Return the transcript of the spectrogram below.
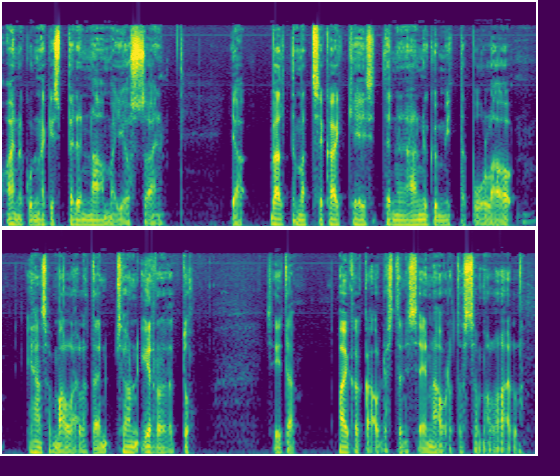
aina kun näki Speden naama jossain. Ja välttämättä se kaikki ei sitten enää nykymittapuulla ole ihan samalla lailla, tai se on irrotettu siitä aikakaudesta, niin se ei naurata samalla lailla.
